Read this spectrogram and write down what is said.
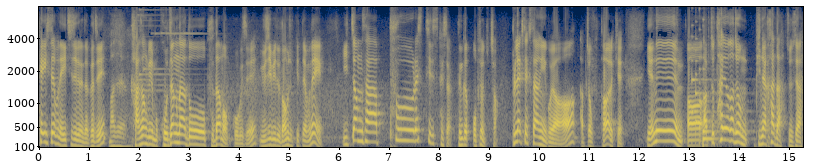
K7 HG 그랜저, 그지? 맞아요. 가성비 뭐 고장나도 부담 없고 그지 유지비도 너무 좋기 때문에 2.4 프레스티지 스페셜 등급 옵션 좋죠 블랙 색상이고요 앞쪽부터 이렇게 얘는 어, 앞쪽 타이어가 좀 빈약하다 준수야.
